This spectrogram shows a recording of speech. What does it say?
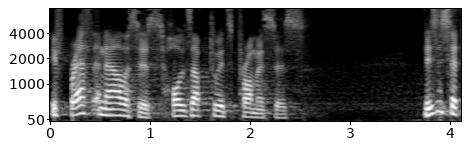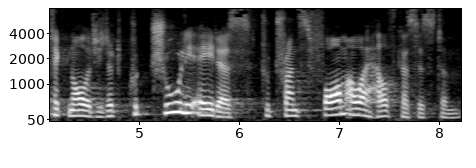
If breath analysis holds up to its promises, this is a technology that could truly aid us to transform our healthcare system.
